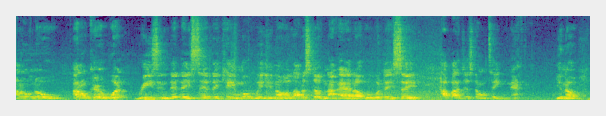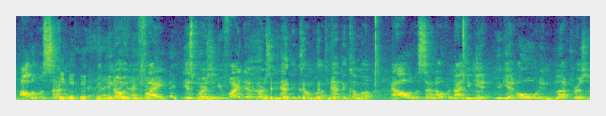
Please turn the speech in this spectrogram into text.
I don't know, I don't care what reason that they said they came up with, you know, a lot of stuff not add up with what they say. How about just don't take nothing? You know, all of a sudden, you know, you fight this person, you fight that person, nothing come up, nothing come up. And all of a sudden, overnight, you get you get old and blood pressure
